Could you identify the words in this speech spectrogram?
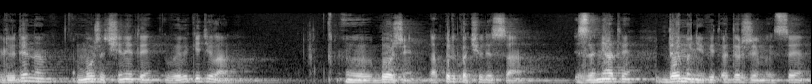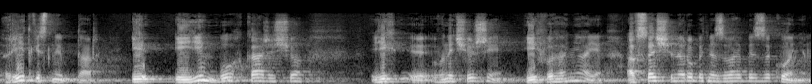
людина може чинити великі діла Божі, наприклад, чудеса зайняти демонів від одержимих це рідкісний дар. І і їм Бог каже, що їх, вони чужі, їх виганяє, а все, що не робить, називає беззаконням.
